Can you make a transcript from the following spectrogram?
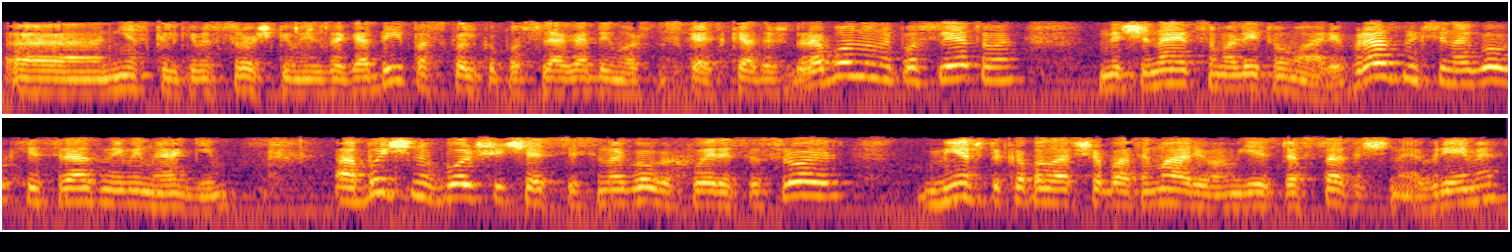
э, несколькими строчками из Агады, поскольку после Агады можно сказать Кадыш Драбонан, и после этого начинается молитва Мари. В разных синагогах есть разные мингагим. Обычно в большей части синагогах в Исроэль между Кабалат Шаббат и Мариевым есть достаточное время,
